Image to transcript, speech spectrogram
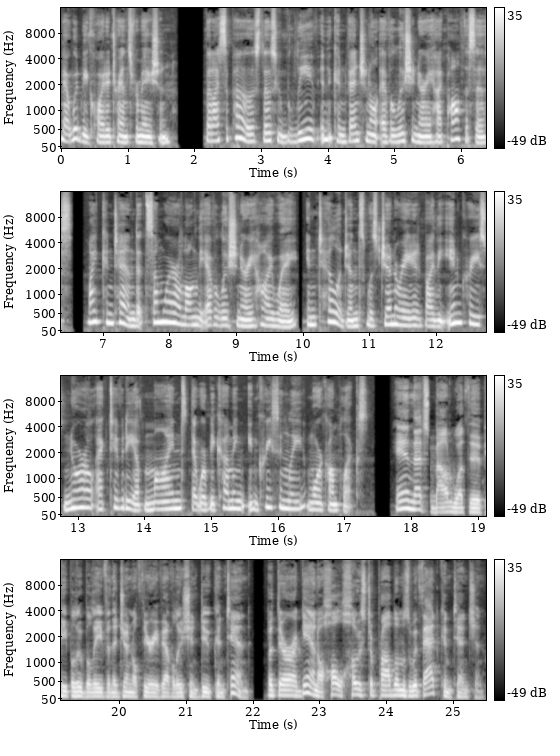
That would be quite a transformation. But I suppose those who believe in the conventional evolutionary hypothesis might contend that somewhere along the evolutionary highway, intelligence was generated by the increased neural activity of minds that were becoming increasingly more complex. And that's about what the people who believe in the general theory of evolution do contend. But there are again a whole host of problems with that contention.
